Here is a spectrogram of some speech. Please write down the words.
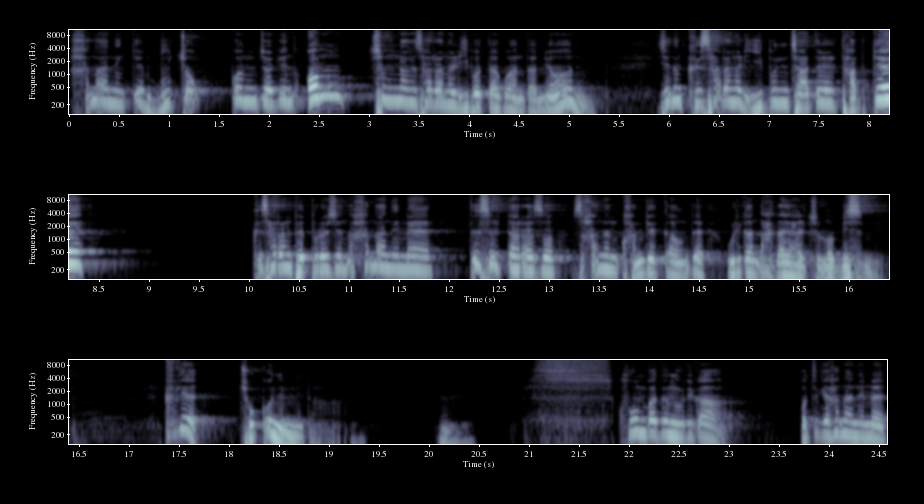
하나님께 무조건적인 엄청난 사랑을 입었다고 한다면 이제는 그 사랑을 입은 자들답게 그 사랑 베풀으신 하나님의 뜻을 따라서 사는 관계 가운데 우리가 나가야 할 줄로 믿습니다. 그게 조건입니다. 음. 구원받은 우리가 어떻게 하나님의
